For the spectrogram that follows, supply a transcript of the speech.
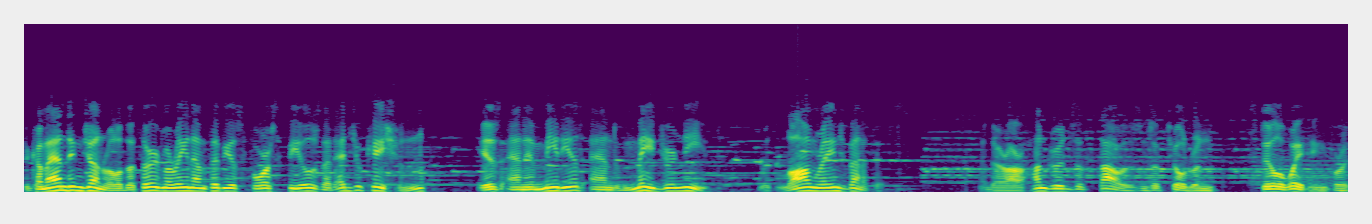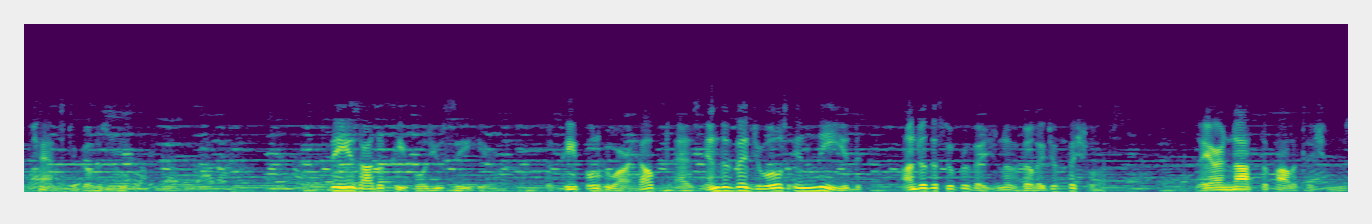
The commanding general of the 3rd Marine Amphibious Force feels that education is an immediate and major need with long range benefits. And there are hundreds of thousands of children still waiting for a chance to go to school. These are the people you see here, the people who are helped as individuals in need under the supervision of village officials. They are not the politicians,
